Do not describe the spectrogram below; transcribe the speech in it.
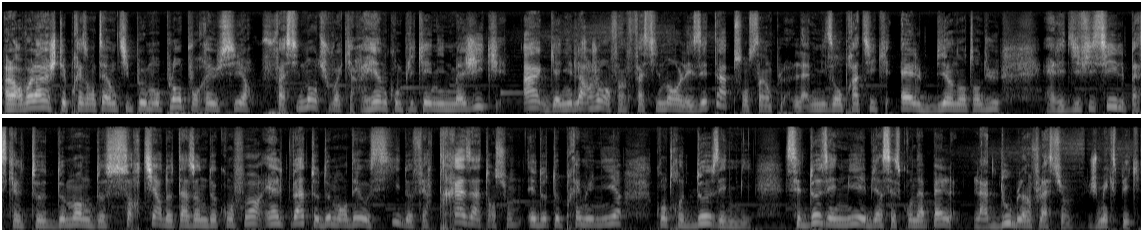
Alors voilà, je t'ai présenté un petit peu mon plan pour réussir facilement. Tu vois qu'il n'y a rien de compliqué ni de magique à gagner de l'argent. Enfin, facilement, les étapes sont simples. La mise en pratique, elle, bien entendu, elle est difficile parce qu'elle te demande de sortir de ta zone de confort et elle va te demander aussi de faire très attention et de te prémunir contre deux ennemis. Deux ennemis, eh bien, c'est ce qu'on appelle la double inflation. Je m'explique.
